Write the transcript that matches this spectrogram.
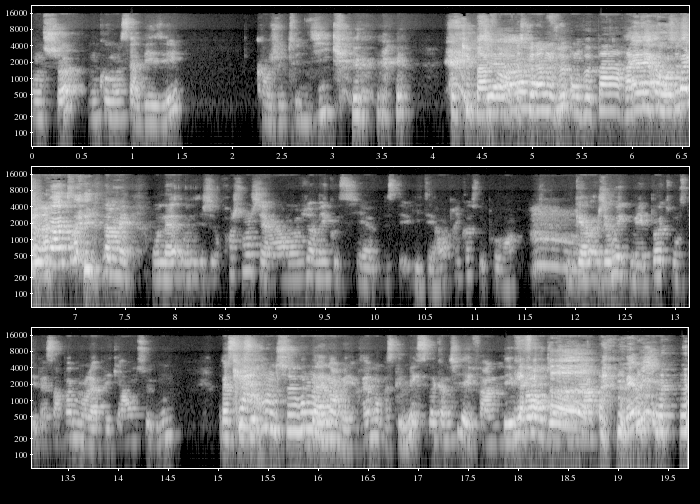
on chope, on commence à baiser. Quand je te dis que. Faut que tu parles J'ai fort, parce que là, on veut, on veut pas rater Ah, quoi on ce pas soit. louper un truc. Non, mais on a, on- franchement, j'ai vraiment vu un mec aussi. euh, il était vraiment précoce, le pauvre. hein. Donc, euh, J'avoue, avec mes potes, bon, c'était pas sympa, mais on l'a appelé 40 secondes. Parce que c'est- 40 secondes. bah non, mais vraiment, parce que le mec, c'est pas comme s'il avait fait un effort de. mais oui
